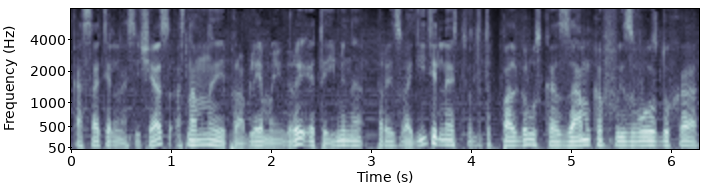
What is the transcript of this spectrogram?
касательно сейчас, основные проблемы игры это именно производительность, вот эта подгрузка замков из воздуха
